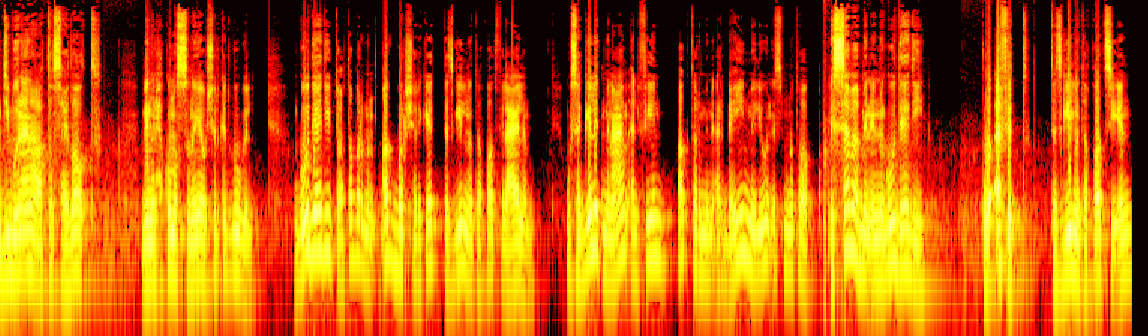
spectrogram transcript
دي بناء على التصعيدات بين الحكومة الصينية وشركة جوجل. GoDaddy بتعتبر من أكبر شركات تسجيل النطاقات في العالم وسجلت من عام 2000 أكتر من 40 مليون اسم نطاق. السبب من إن GoDaddy وقفت تسجيل نطاقات CN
